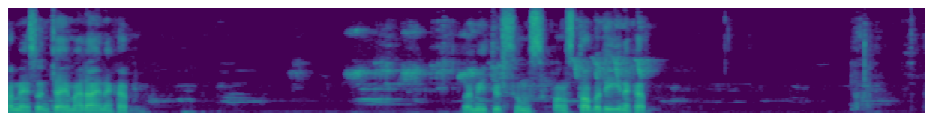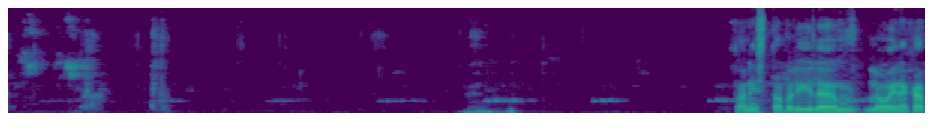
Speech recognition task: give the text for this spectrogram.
ท่านไหนสนใจมาได้นะครับ เรามีจุดซุ้มของสตรอเบอรี่นะครับตอนนี้สตรอเบอรี่เริ่มโรยนะครับ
